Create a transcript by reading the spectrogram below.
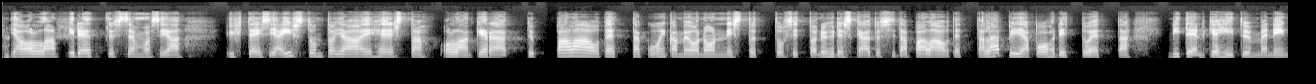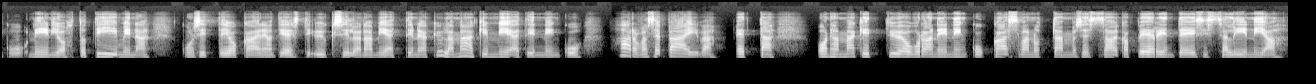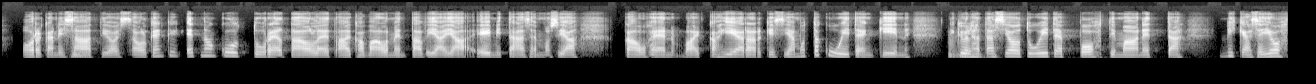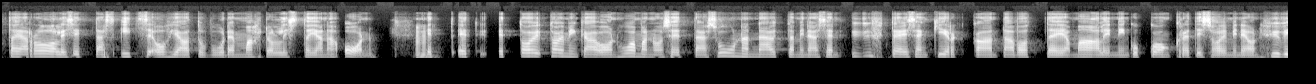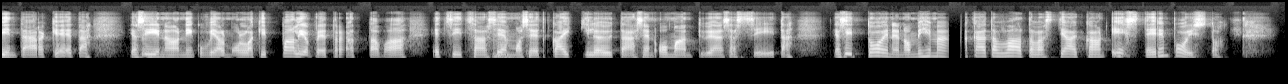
ja ollaan pidetty semmoisia yhteisiä istuntoja aiheesta, ollaan kerätty palautetta, kuinka me on onnistuttu, sitten on yhdessä käyty sitä palautetta läpi ja pohdittu, että miten kehitymme niin, kuin, niin johtotiiminä, kun sitten jokainen on tietysti yksilönä miettinyt. Ja kyllä mäkin mietin niin kuin harva se päivä, että onhan mäkin työurani niin kuin kasvanut tämmöisessä aika perinteisissä linja organisaatioissa, mm. että ne on kulttuureilta olleet aika valmentavia ja ei mitään semmoisia kauhean vaikka hierarkisia, mutta kuitenkin, niin mm. kyllähän tässä joutuu itse pohtimaan, että mikä se johtajan rooli sitten tässä itseohjautuvuuden mahdollistajana on. Mm. Et, et, et toi, toi, minkä olen huomannut, on se, että tämä suunnan näyttäminen sen yhteisen kirkkaan tavoitteen ja maalin niin kuin konkretisoiminen on hyvin tärkeää. Ja mm. siinä on niin kuin vielä mullakin paljon petrattavaa, että siitä saa mm. semmoisen, että kaikki löytää sen oman työnsä siitä. Ja sitten toinen on, mihin mä käytän valtavasti aikaa, on esteiden poisto.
